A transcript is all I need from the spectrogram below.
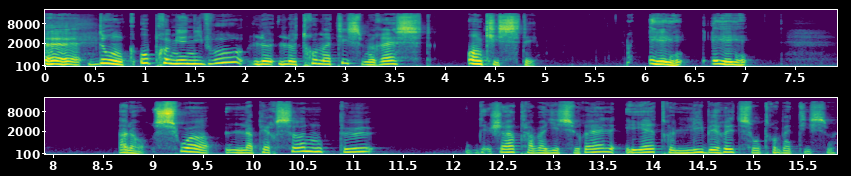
Euh, donc, au premier niveau, le, traumatisme reste enquisté. Et, et alors, soit la personne peut déjà travailler sur elle et être libérée de son traumatisme.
